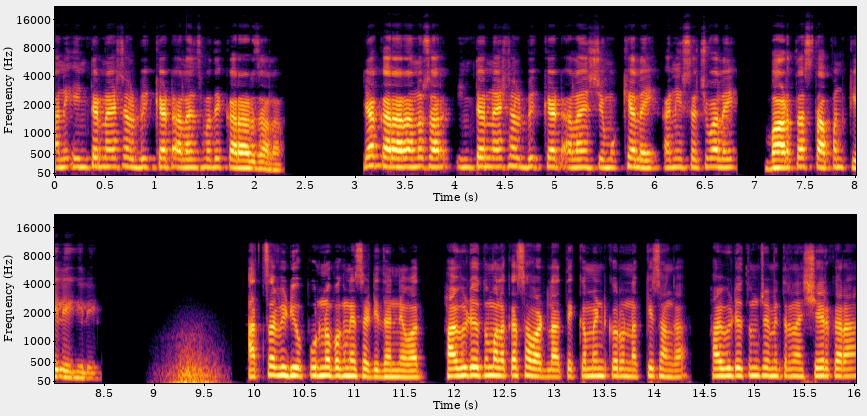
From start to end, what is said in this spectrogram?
आणि इंटरनॅशनल बिग कॅट अलायन्समध्ये करार झाला. या करारानुसार इंटरनॅशनल बिग कॅट अलायन्सचे मुख्यालय आणि सचिवालय भारतात स्थापन केले गेले. आजचा व्हिडिओ पूर्ण बघण्यासाठी धन्यवाद. हा व्हिडिओ तुम्हाला कसा वाटला ते कमेंट करून नक्की सांगा. हा व्हिडिओ तुमच्या मित्रांना शेअर करा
